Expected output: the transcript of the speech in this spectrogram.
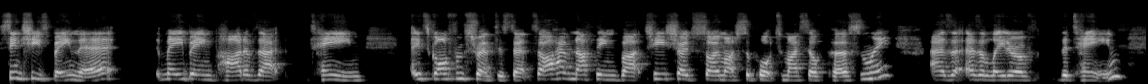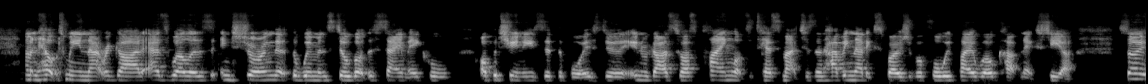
since she's been there, me being part of that team, it's gone from strength to strength. So I have nothing but she showed so much support to myself personally as a, as a leader of the team and helped me in that regard, as well as ensuring that the women still got the same equal opportunities that the boys do in regards to us playing lots of test matches and having that exposure before we play World Cup next year. So,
